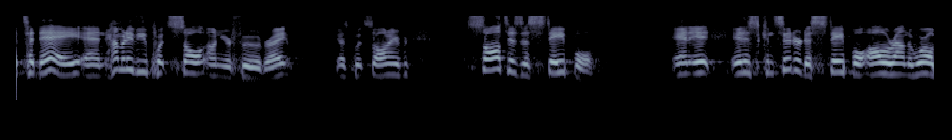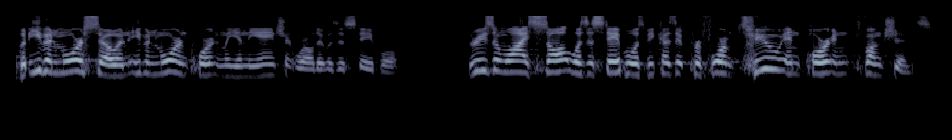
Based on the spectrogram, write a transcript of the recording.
today, and how many of you put salt on your food, right? You guys put salt on your food? Salt is a staple. And it, it is considered a staple all around the world, but even more so, and even more importantly, in the ancient world, it was a staple. The reason why salt was a staple was because it performed two important functions.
